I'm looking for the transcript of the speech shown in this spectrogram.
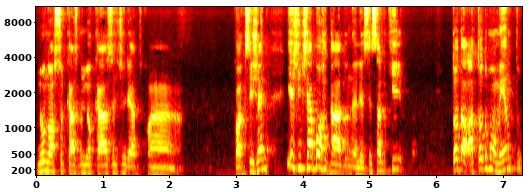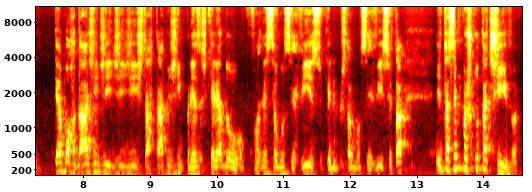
No nosso caso, no meu caso, é direto com a, com oxigênio, e a gente é abordado, né, Lê? Você sabe que toda, a todo momento tem abordagem de, de, de startups, de empresas querendo fornecer algum serviço, querendo prestar algum serviço e tal. Ele está sempre com a escutativa,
